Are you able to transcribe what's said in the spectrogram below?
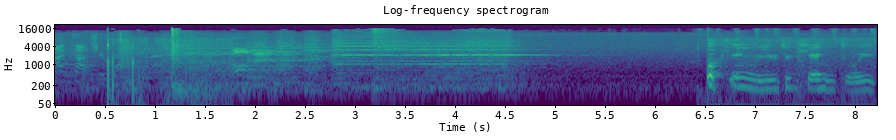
I've got your back. Fucking Mewtwo King tweet.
